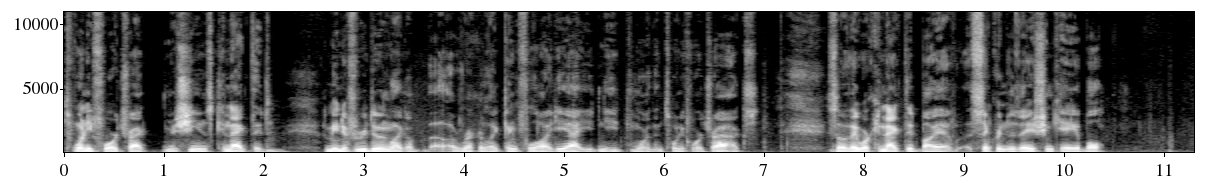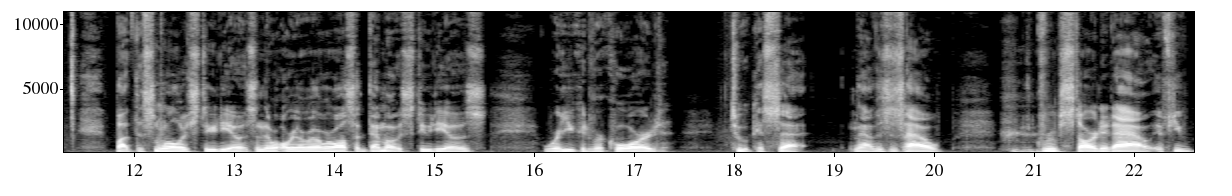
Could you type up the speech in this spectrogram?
24 track machines connected. Mm-hmm. I mean, if you were doing like a, a record like Pink Floyd, yeah, you'd need more than 24 tracks. So they were connected by a synchronization cable. But the smaller studios, and there were, there were also demo studios where you could record to a cassette. Now, this is how groups started out. If you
